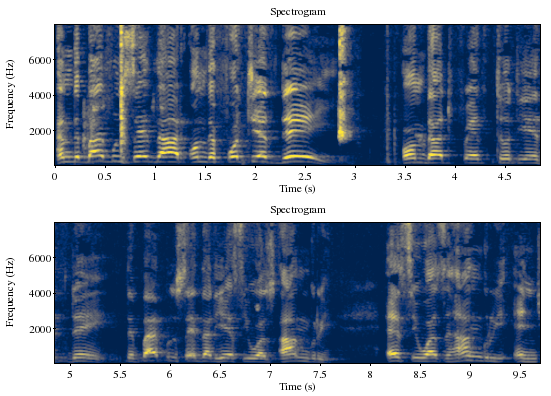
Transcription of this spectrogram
And the Bible said that on the 40th day, on that first 30th day, the Bible said that yes, he was hungry. As he was hungry, and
